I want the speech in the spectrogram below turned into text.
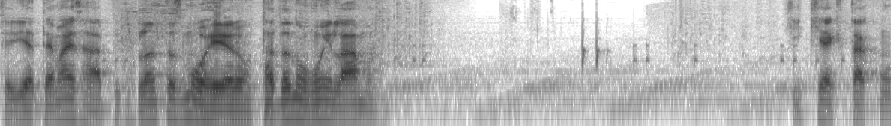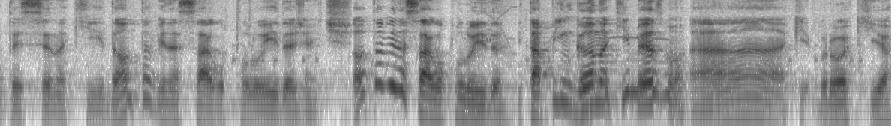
Seria até mais rápido. Plantas morreram. Tá dando ruim lá, mano. Que, que, é que tá acontecendo aqui? De onde tá vindo essa água poluída, gente? De onde tá vindo essa água poluída? E tá pingando aqui mesmo. Ah, quebrou aqui, ó.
